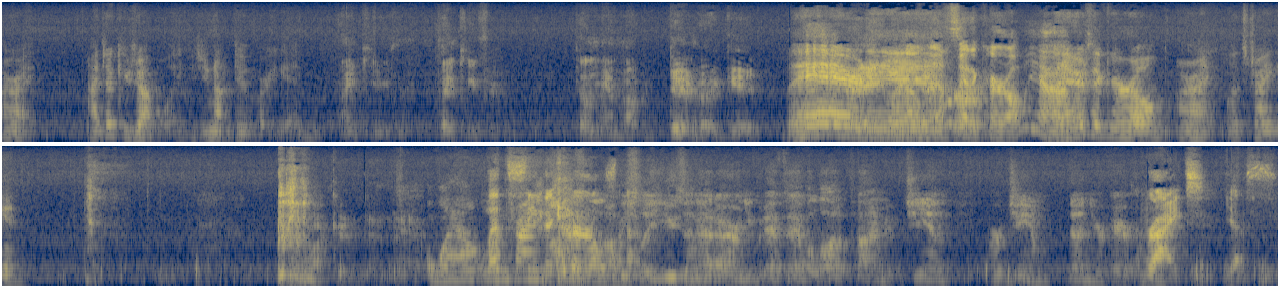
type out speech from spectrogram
All right, I took your job away because you're not doing very good. Thank you. Thank you for telling me I'm not doing very good. There Hey, it look A at is. that. little bit of curl, yeah. There's a girl. All right, let's try again. Oh, I could have done that. Well, Let's I'm see the show curls. Obviously, using that iron, you would have to have a lot of time if Jen or Jim done your hair. Right. Yes.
